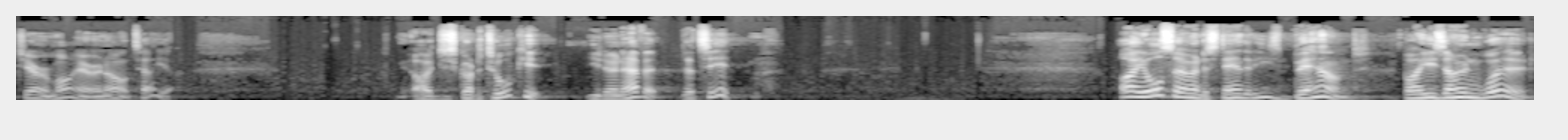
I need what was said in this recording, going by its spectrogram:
Jeremiah and I'll tell you. I just got a toolkit. You don't have it. That's it. I also understand that he's bound by his own word.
